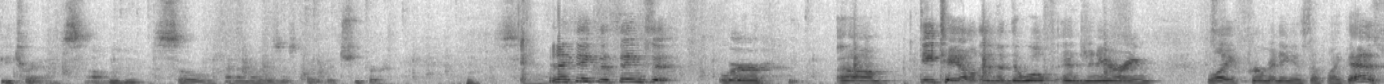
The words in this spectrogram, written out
V-Trans. um, So, and I know his was quite a bit cheaper. So, And I think the things that were um, detailed in the DeWolf engineering, like permitting and stuff like that, is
